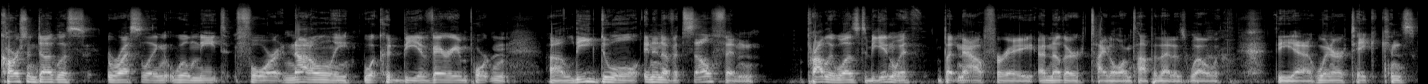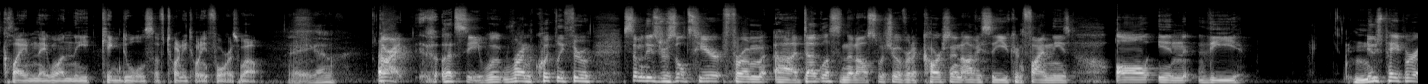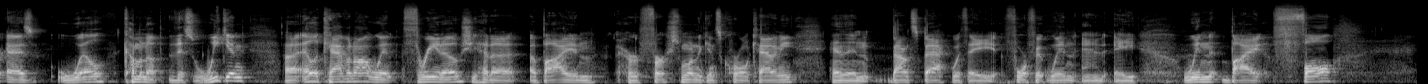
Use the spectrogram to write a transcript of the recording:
Carson Douglas Wrestling will meet for not only what could be a very important uh, league duel in and of itself, and probably was to begin with, but now for a another title on top of that as well. With the uh, winner take claim they won the King Duels of 2024 as well. There you go. All right, let's see. We'll run quickly through some of these results here from uh, Douglas, and then I'll switch over to Carson. Obviously, you can find these all in the newspaper as well coming up this weekend. Uh, Ella Kavanaugh went 3 0. She had a, a bye in her first one against Coral Academy and then bounced back with a forfeit win and a win by fall.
